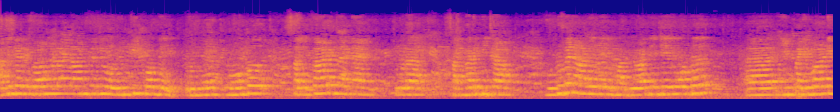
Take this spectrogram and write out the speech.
അതിന്റെ വിഭവങ്ങളെല്ലാം തന്നെ ഒരുക്കിക്കൊണ്ട് ഒരു നോമ്പ് സൽക്കാരം തന്നെ ഇവിടെ സംഘടിപ്പിച്ച മുഴുവൻ ആളുകളെയും അഭിവാദ്യം ചെയ്തുകൊണ്ട് ഈ പരിപാടി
